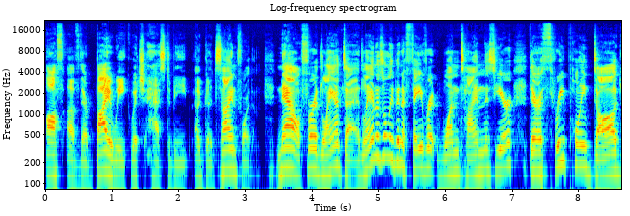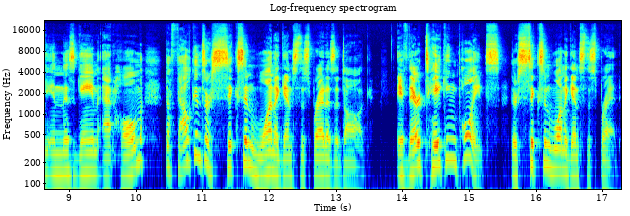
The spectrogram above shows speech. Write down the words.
off of their bye week, which has to be a good sign for them. Now, for Atlanta, Atlanta's only been a favorite one time this year. They're a three point dog in this game at home. The Falcons are six and one against the spread as a dog if they're taking points, they're six and one against the spread.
